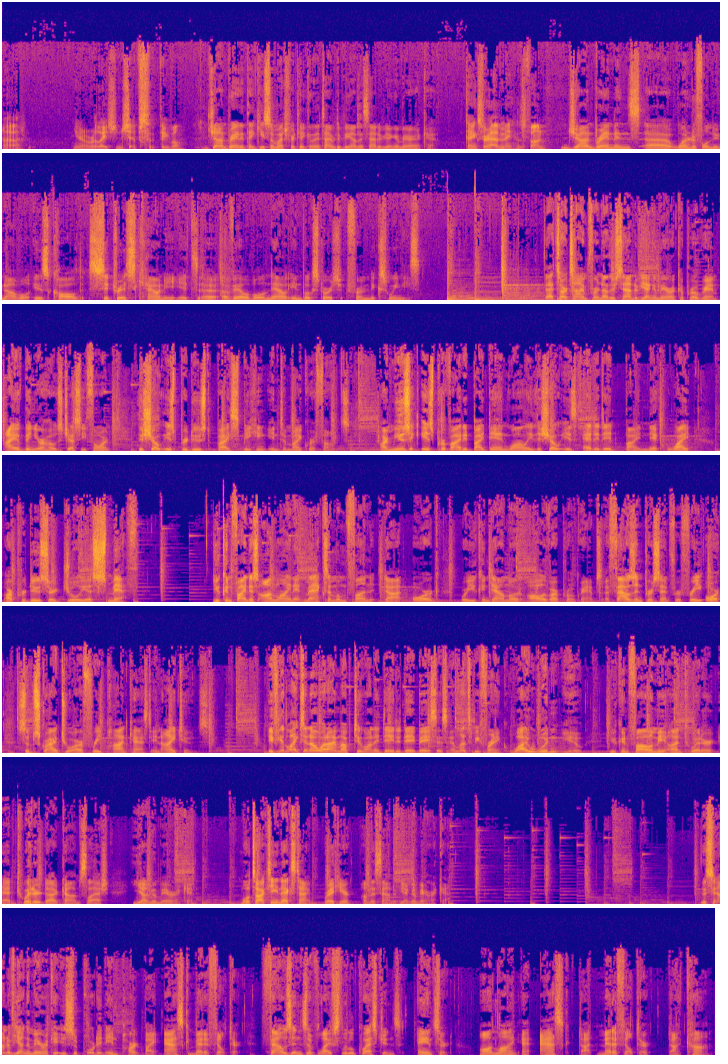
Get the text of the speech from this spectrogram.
uh, you know, relationships with people. John Brandon, thank you so much for taking the time to be on the Sound of Young America. Thanks for having me. It was fun. John Brandon's uh, wonderful new novel is called Citrus County. It's uh, available now in bookstores from McSweeney's. That's our time for another Sound of Young America program. I have been your host, Jesse Thorne. The show is produced by Speaking Into Microphones. Our music is provided by Dan Wally. The show is edited by Nick White. Our producer, Julia Smith. You can find us online at MaximumFun.org, where you can download all of our programs, a thousand percent for free, or subscribe to our free podcast in iTunes. If you'd like to know what I'm up to on a day to day basis, and let's be frank, why wouldn't you? You can follow me on Twitter at twitter.com slash youngamerican. We'll talk to you next time, right here on The Sound of Young America. The Sound of Young America is supported in part by Ask Metafilter. Thousands of life's little questions answered online at ask.metafilter.com.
